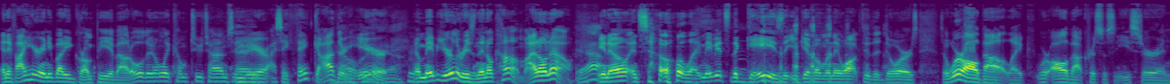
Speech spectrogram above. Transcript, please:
And if I hear anybody grumpy about, oh, they only come two times a hey. year, I say, thank God they're Hallelujah, here. Yeah. You know, maybe you're the reason they don't come. I don't know. Yeah. You know, and so like maybe it's the gaze that you give them when they walk through the doors. So we're all about like we're all about Christmas and Easter and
